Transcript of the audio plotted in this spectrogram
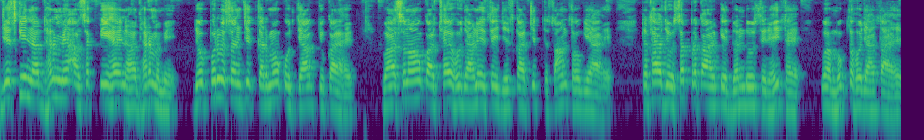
जिसकी न धर्म में आसक्ति है, न धर्म में, जो पूर्व संचित कर्मों को त्याग चुका है, वासनाओं का क्षय हो जाने से जिसका चित्त शांत हो गया है तथा जो सब प्रकार के द्वंद्वों से रहित है, वह मुक्त हो जाता है।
